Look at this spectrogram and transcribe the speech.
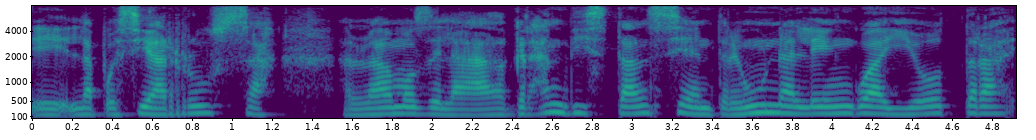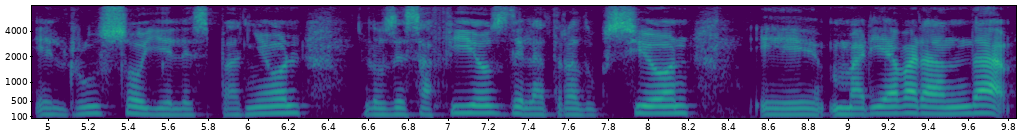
eh, la poesía rusa. Hablábamos de la gran distancia entre una lengua y otra, el ruso y el español, los desafíos de la traducción, eh, María Baranda,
